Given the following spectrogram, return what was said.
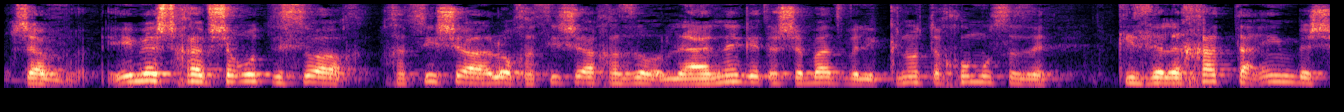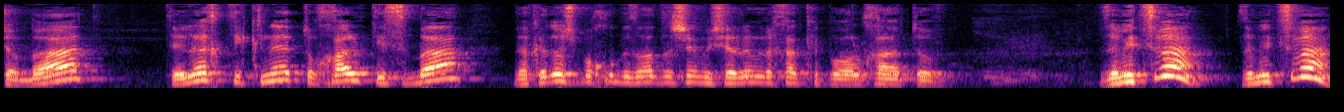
עכשיו, אם יש לך אפשרות לנסוע חצי שעה לא, חצי שעה חזור, לענג את השבת ולקנות את החומוס הזה, כי זה לך טעים בשבת, תלך, תקנה, תאכל, תשבע, והקדוש ברוך הוא בעזרת השם ישלם לך כפועלך הטוב. זה מצווה, זה מצווה.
